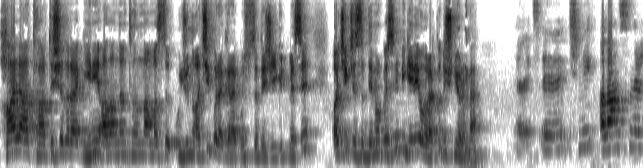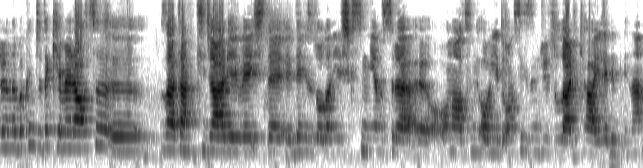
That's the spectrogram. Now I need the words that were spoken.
hala tartışılarak yeni alanların tanımlanması ucunu açık bırakarak bu stratejiyi gütmesi açıkçası demokrasinin bir gereği olarak da düşünüyorum ben. Evet. E, şimdi alan sınırlarına bakınca da Kemeraltı e, zaten ticari ve işte e, denizde olan ilişkisinin yanı sıra e, 16, 17, 18. yüzyıllardaki haliyle de bilinen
